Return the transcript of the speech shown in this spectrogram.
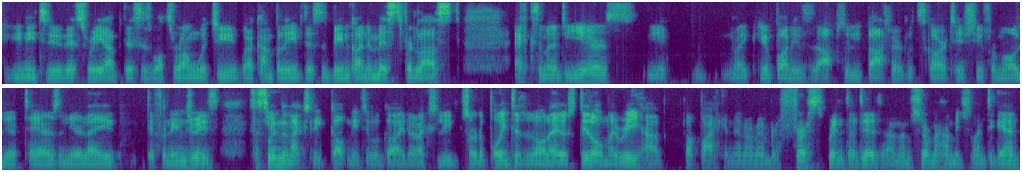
you need to do this rehab. This is what's wrong with you. I can't believe this has been kind of missed for the last X amount of years. You like your body's absolutely battered with scar tissue from all your tears and your leg different injuries. So Swindon actually got me to a guy that actually sort of pointed it all out, did all my rehab, got back, and then I remember the first sprint I did, and I'm sure my hammy just went again.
